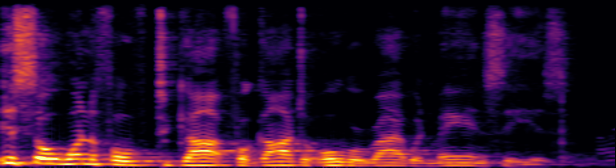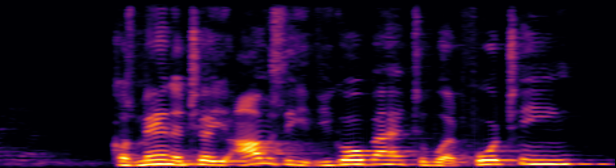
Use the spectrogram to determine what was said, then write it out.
It's so wonderful to God for God to override what man says. Because man will tell you, obviously, if you go back to what, 14,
